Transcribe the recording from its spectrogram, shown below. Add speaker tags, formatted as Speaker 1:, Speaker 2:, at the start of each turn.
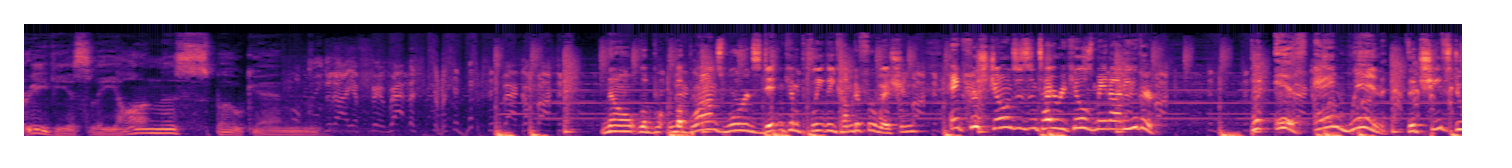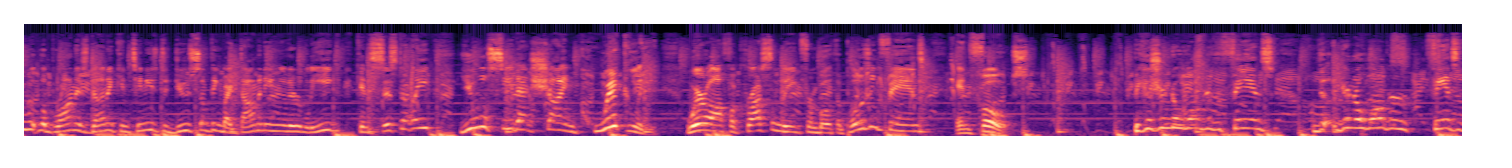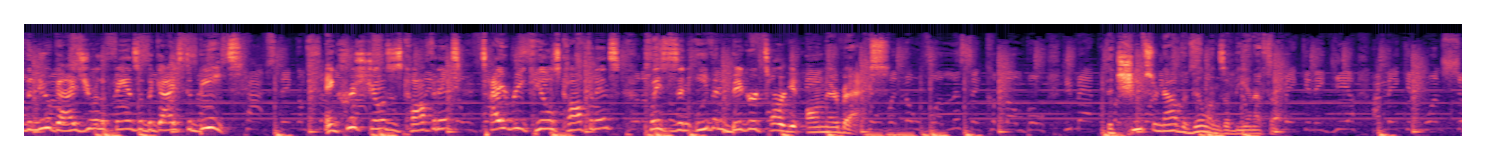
Speaker 1: Previously on the spoken.
Speaker 2: No, LeBr- LeBron's words didn't completely come to fruition, and Chris Jones's and Tyreek Hill's may not either. But if and when the Chiefs do what LeBron has done and continues to do something by dominating their league consistently, you will see that shine quickly wear off across the league from both opposing fans and foes. Because you're no longer the fans, you're no longer fans of the new guys, you're the fans of the guys to beat. And Chris Jones's confidence, Tyreek Hill's confidence, places an even bigger target on their backs. The Chiefs are now the villains of the NFL.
